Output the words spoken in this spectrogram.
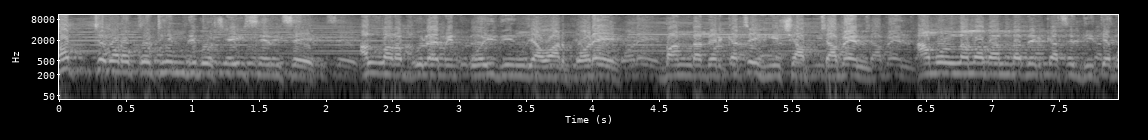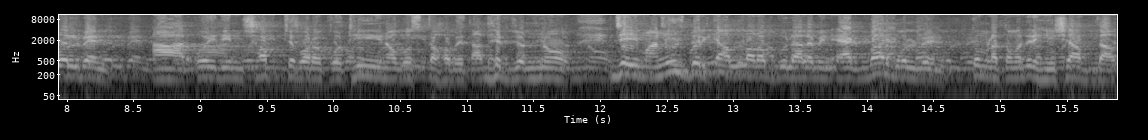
সবচেয়ে বড় কঠিন দিবস এই সেন্সে আল্লাহ রাব্বুল আলামিন ওই দিন যাওয়ার পরে বান্দাদের কাছে হিসাব চাবেন আমল নামা বান্দাদের কাছে দিতে বলবেন। আর ওই দিন সবচেয়ে বড় কঠিন অবস্থা হবে তাদের জন্য। যেই মানুষদেরকে আল্লাহ রাব্বুল আলামিন একবার বলবেন, তোমরা তোমাদের হিসাব দাও।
